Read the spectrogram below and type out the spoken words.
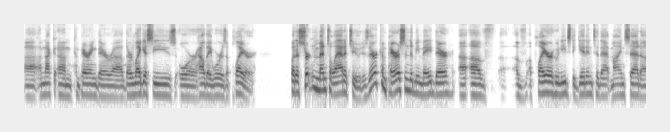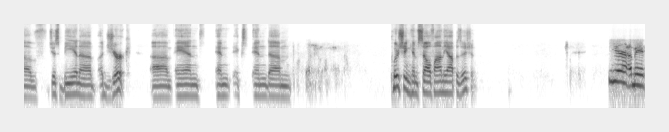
uh, I'm not um, comparing their uh, their legacies or how they were as a player. but a certain mental attitude. Is there a comparison to be made there uh, of of a player who needs to get into that mindset of just being a, a jerk um, and and and um, pushing himself on the opposition? Yeah, I mean,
